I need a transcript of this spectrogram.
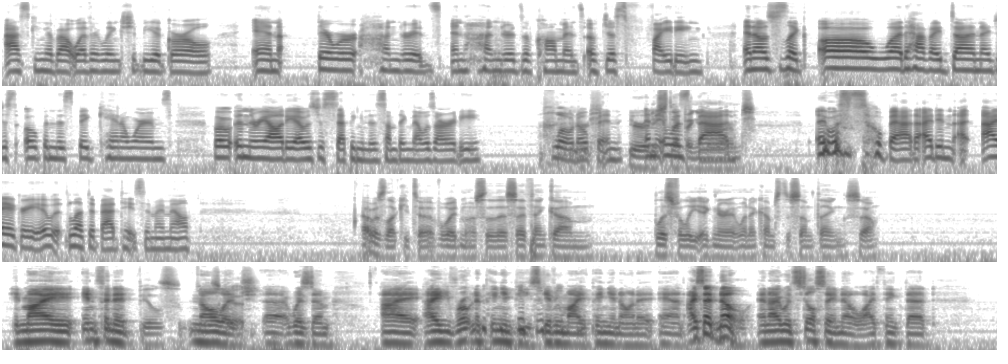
asking about whether Link should be a girl, and there were hundreds and hundreds of comments of just fighting. And I was just like, "Oh, what have I done? I just opened this big can of worms." But in the reality, I was just stepping into something that was already blown You're- open, You're and it was bad. It was so bad. I didn't. I, I agree. It left a bad taste in my mouth. I was lucky to avoid most of this. I think um blissfully ignorant when it comes to some things, so In my infinite feels, feels knowledge, uh, wisdom, I I wrote an opinion piece giving my opinion on it, and I said no, and I would still say no. I think that,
